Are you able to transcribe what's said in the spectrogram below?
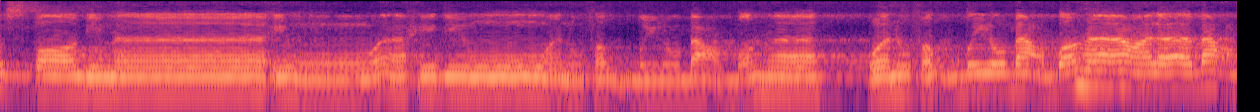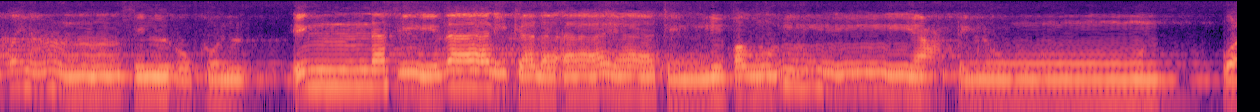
يُسْقَىٰ بِمَاءٍ وَاحِدٍ وَنُفَضِّلُ بَعْضَهَا عَلَىٰ بَعْضٍ فِي الْأُكُلِ ۚ. إِنَّ فِي ذَٰلِكَ لَآيَاتٍ لِّقَوْمٍ يَعْقِلُونَ.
